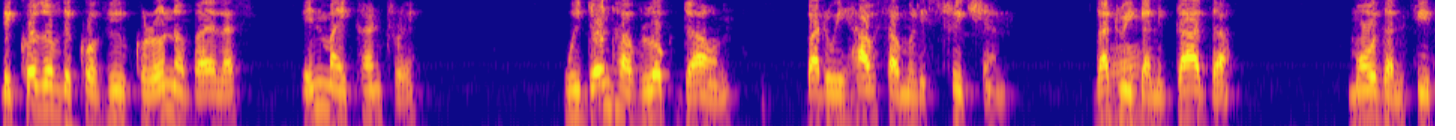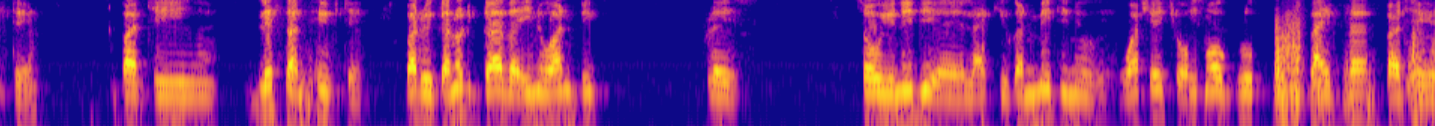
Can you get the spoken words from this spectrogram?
Because of the COVID coronavirus in my country, we don't have lockdown, but we have some restriction that we Oh. can gather more than 50, but uh, less than 50, but we cannot gather in one big place. So you need, uh, like, you can meet in a one church or small group like that. But uh,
